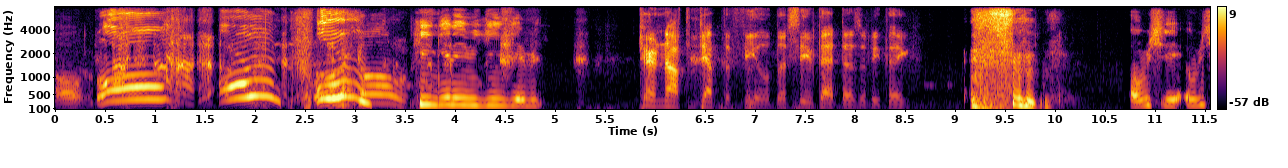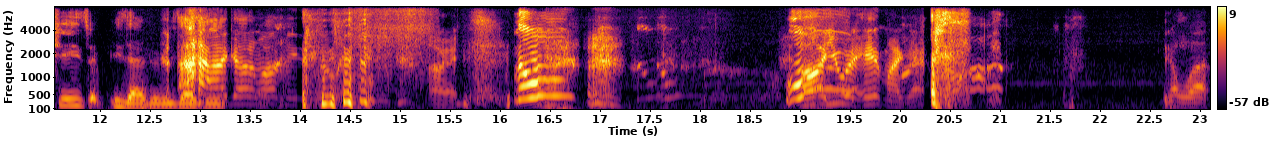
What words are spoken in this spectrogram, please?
oh. oh, Oh! Oh! let's Oh! He can get him. He can get me. Turn off the depth of field. Let's see if that does anything. oh shit! Oh shit! He's, he's after me. He's I after me. got him off me. Alright. No! Oh, you were it, my guy. You know what?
